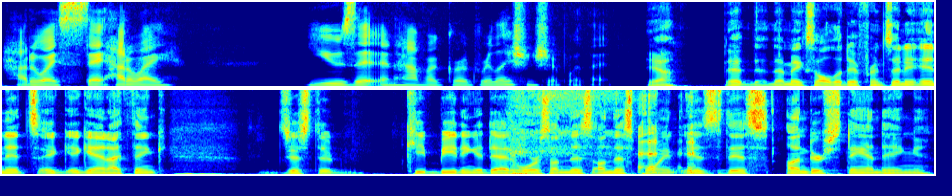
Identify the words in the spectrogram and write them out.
how do I stay how do I use it and have a good relationship with it? Yeah, that that makes all the difference. And it, and it's again, I think just to keep beating a dead horse on this on this point is this understanding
